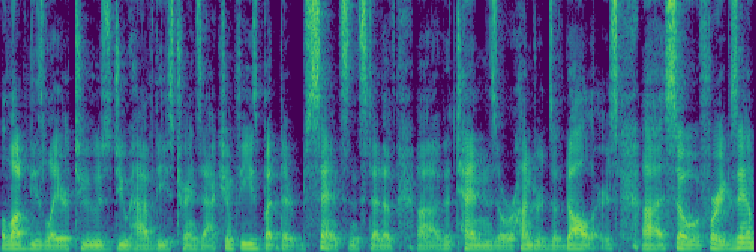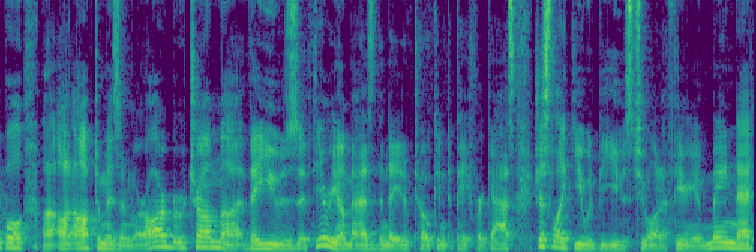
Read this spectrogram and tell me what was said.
A lot of these layer 2s do have these transaction fees, but they're cents instead of uh, the tens or hundreds of dollars. Uh, so for example, uh, on Optimism or Arbitrum, uh, they use Ethereum as the native token to pay for gas, just like you would be used to on Ethereum mainnet.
